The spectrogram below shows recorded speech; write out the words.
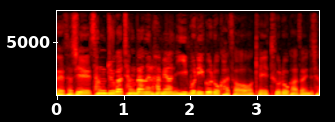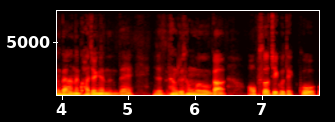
네, 사실 상주가 창단을 하면 2부 리그로 가서 K2로 가서 이제 창단하는 과정이었는데 이제 상주 상무가 없어지고 됐고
